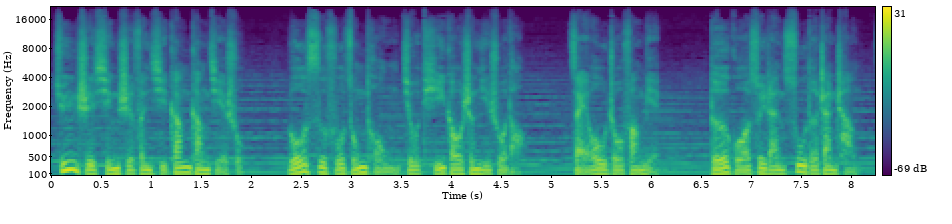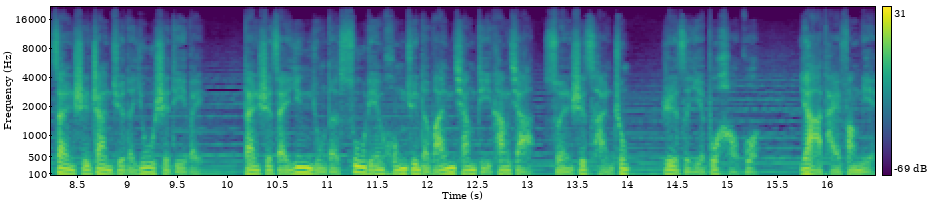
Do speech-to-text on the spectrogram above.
军事形势分析刚刚结束，罗斯福总统就提高声音说道：“在欧洲方面，德国虽然苏德战场暂时占据了优势地位。”但是在英勇的苏联红军的顽强抵抗下，损失惨重，日子也不好过。亚太方面，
